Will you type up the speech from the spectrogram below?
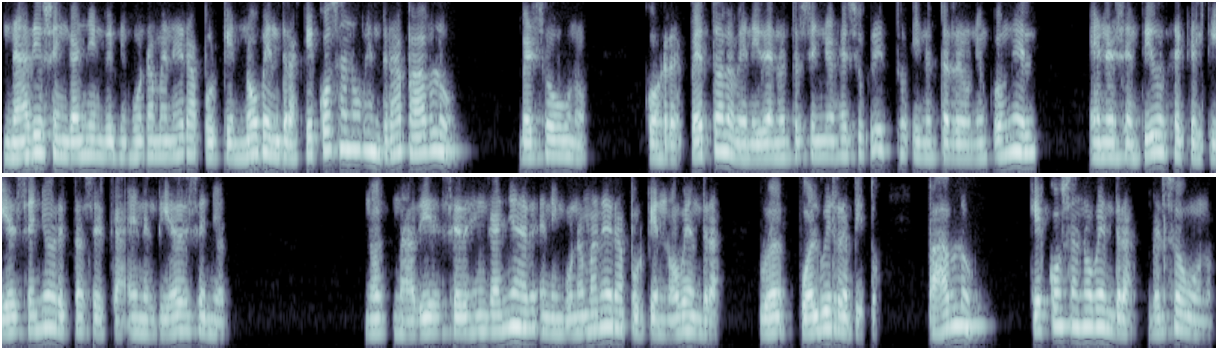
Nadie os engañe de ninguna manera porque no vendrá. ¿Qué cosa no vendrá, Pablo? Verso 1. Con respecto a la venida de nuestro Señor Jesucristo y nuestra reunión con Él, en el sentido de que el día del Señor está cerca, en el día del Señor. No, nadie se deje engañar en ninguna manera porque no vendrá. Vuelvo y repito, Pablo, ¿qué cosa no vendrá? Verso 1.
